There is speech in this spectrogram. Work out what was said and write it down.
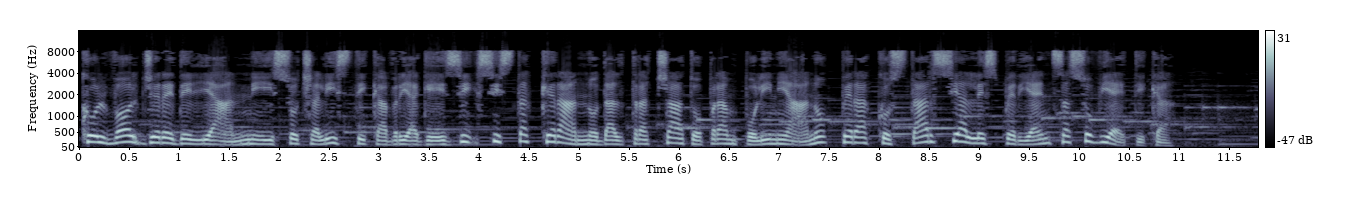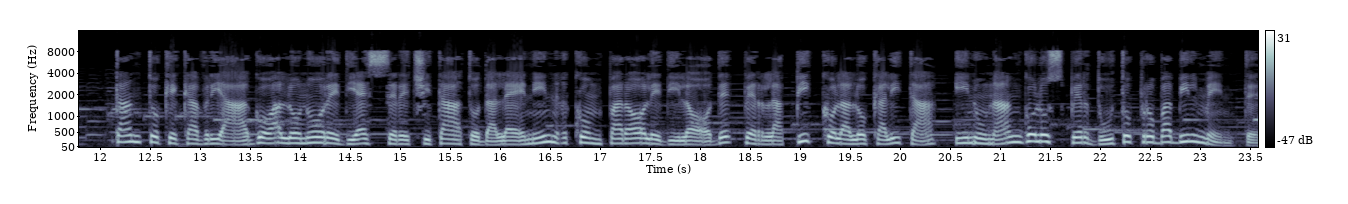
Col volgere degli anni i socialisti cavriaghesi si staccheranno dal tracciato prampoliniano per accostarsi all'esperienza sovietica. Tanto che Cavriago ha l'onore di essere citato da Lenin con parole di lode per la piccola località, in un angolo sperduto probabilmente.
